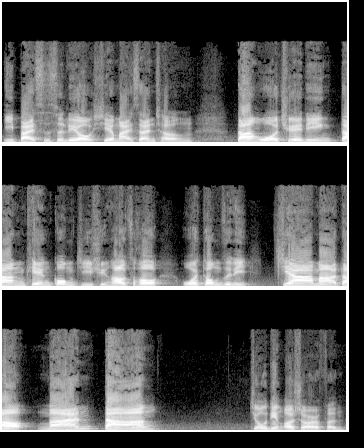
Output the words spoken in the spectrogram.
一百四十六，先买三成。当我确定当天攻击讯号之后，我会通知你加码到满档。九点二十二分，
